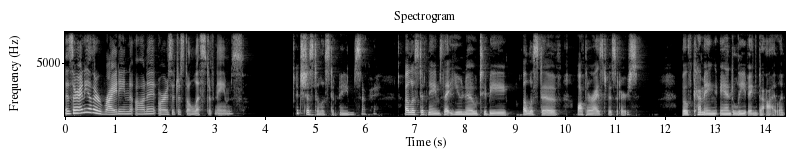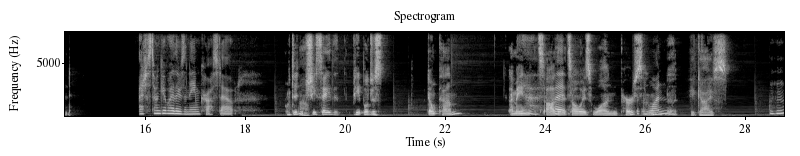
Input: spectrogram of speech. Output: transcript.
Is there any other writing on it, or is it just a list of names? It's just a list of names. Okay. A list of names that you know to be a list of authorized visitors, both coming and leaving the island. I just don't get why there's a name crossed out. Well, didn't Oh. she say that people just don't come? I mean, Yeah, it's odd that it's always one person. one? but- Hey guys, Mm-hmm.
